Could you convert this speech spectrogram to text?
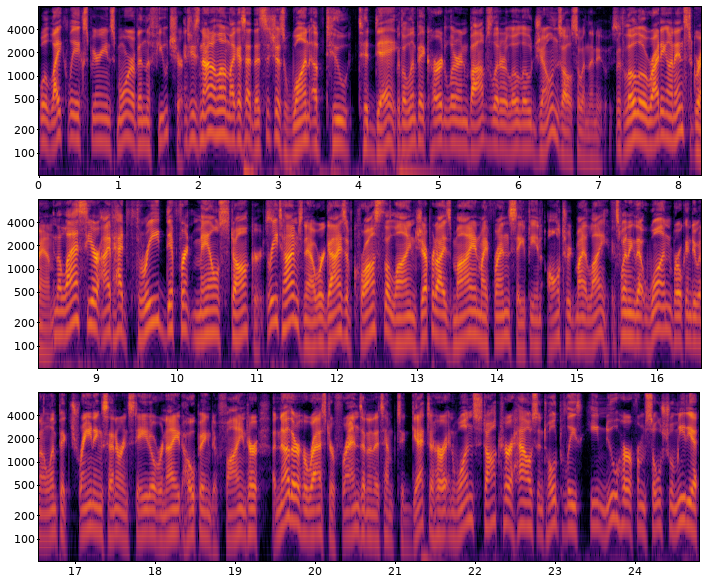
will likely experience more of in the future. And she's not alone. Like I said, this is just one of two today. With Olympic hurdler and bobsledder Lolo Jones also in the news. With Lolo writing on Instagram, in the last year, I've had three different male stalkers. Three times now where guys have crossed the line, jeopardized my and my friend's safety, and altered my life. Explaining that one broke into an Olympic training center and stayed overnight hoping to find her. Another harassed her friends in an attempt to get to her. And one stalked her house and told police he knew her from social media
